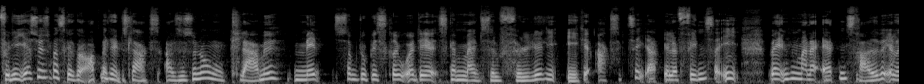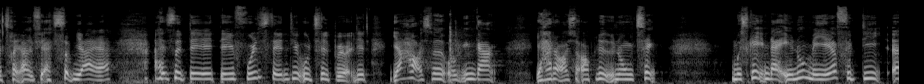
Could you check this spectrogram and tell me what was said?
Fordi jeg synes, man skal gøre op med den slags. Altså sådan nogle klamme mænd, som du beskriver der, skal man selvfølgelig ikke acceptere eller finde sig i, hvad enten man er 18, 30 eller 73, som jeg er. Altså det, det er fuldstændig utilbørligt. Jeg har også været ung engang. Jeg har da også oplevet nogle ting. Måske endda endnu mere, fordi øh,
